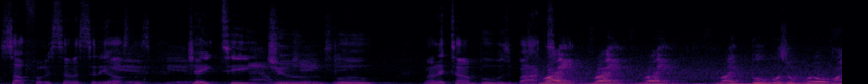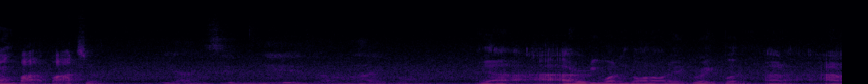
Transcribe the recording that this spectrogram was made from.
South Philly Center City Yeah, Hustlers, yeah. JT, Al June, JT. Boo. Around that time, Boo was boxing. Right, right, right, right. Boo was a world ranked bo- boxer. Yeah, I didn't see him in years. I don't know how he's going. Yeah, I, I heard he wasn't doing all that great, but I, I,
